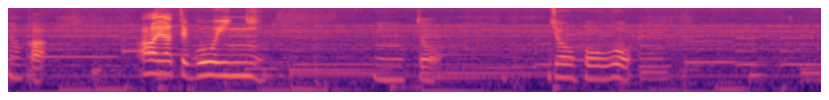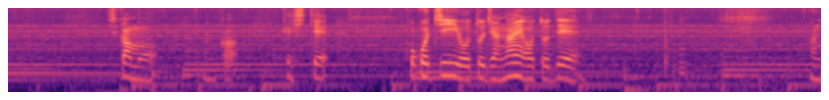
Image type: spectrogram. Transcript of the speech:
なんかああやって強引にうんと情報をしかもなんか決して心地いい音じゃない音であの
